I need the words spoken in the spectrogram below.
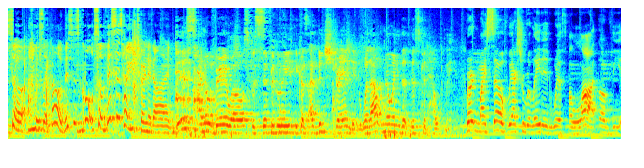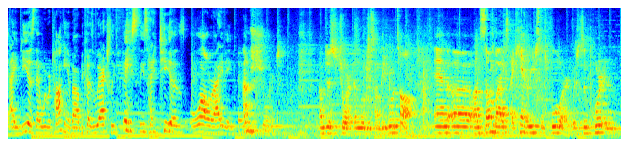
So I was like, oh, this is cool. So this is how you turn it on. This I know very well specifically because I've been stranded without knowing that this could help me. Bert and myself, we actually related with a lot of the ideas that we were talking about because we actually faced these ideas while riding. I'm short. I'm just short and moving. some people are tall. And uh, on some bikes, I can't reach the floor, which is important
